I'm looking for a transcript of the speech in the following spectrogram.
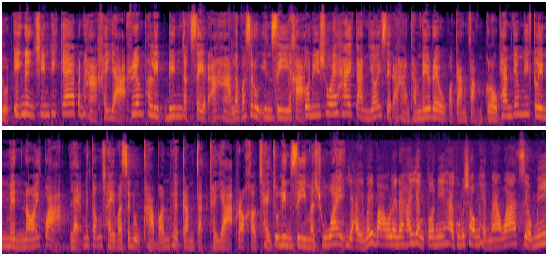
จุด อีกหนึ่งชิ้นที่แก้ปัญหาขยะ เครื่องผลิตดินจากเศษอาหารและวัสดุอินทรีย์ค่ะ ตัวนี้ช่วยให้การย่อยเศษอาหารทำได้เร็วกว่าการฝังกลบแถมยังมีกลิ่นเหม็นน้อยกว่า และไม่ต้องใช้วัสดุคาร์บอนเพื่อกำจัดขยะ เพราะเขาใช้จุลินทรีย์มาช่วย ใหญ่ไม่เบาเลยนะคะ อย่างตัวนี้ค่ะคุณผู้ชมเห็นไหมว่าเสี่ยวมี่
